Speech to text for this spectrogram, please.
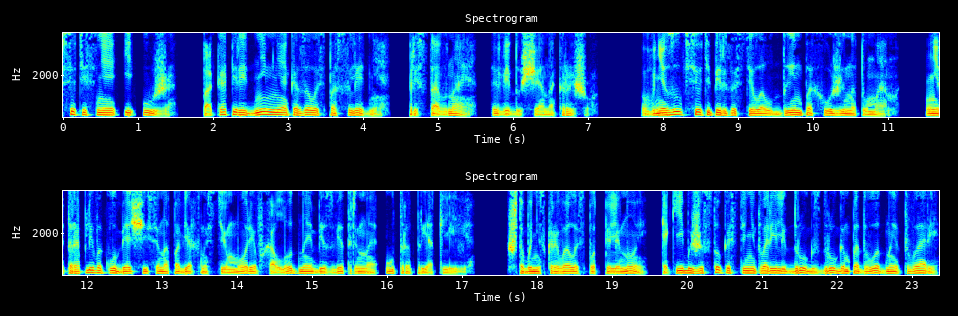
все теснее и уже, пока перед ним не оказалась последняя, приставная, ведущая на крышу. Внизу все теперь застилал дым, похожий на туман, неторопливо клубящийся над поверхностью моря в холодное безветренное утро при отливе. Чтобы не скрывалось под пеленой, какие бы жестокости ни творили друг с другом подводные твари,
